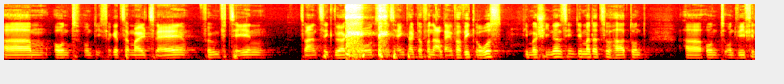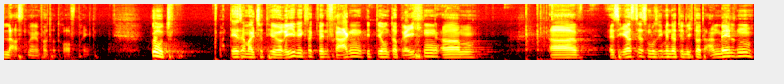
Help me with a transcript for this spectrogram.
ähm, und, und ich sage jetzt einmal zwei, fünf, zehn, 20 Workloads. Das hängt halt davon ab, einfach wie groß die Maschinen sind, die man dazu hat und, äh, und, und wie viel Last man einfach da drauf bringt. Gut, das einmal zur Theorie. Wie gesagt, wenn Fragen, bitte unterbrechen. Ähm, äh, als erstes muss ich mich natürlich dort anmelden.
